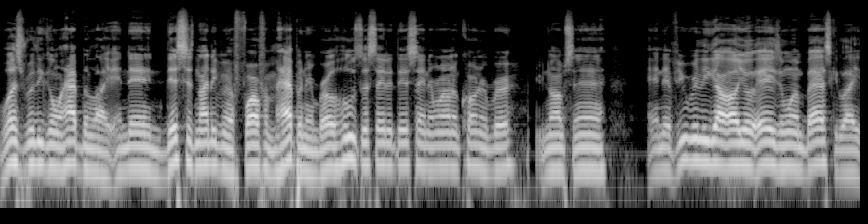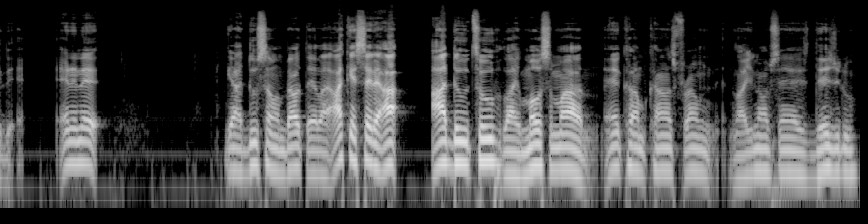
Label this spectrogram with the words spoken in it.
what's really gonna happen like and then this is not even far from happening bro who's to say that this ain't around the corner bro you know what i'm saying and if you really got all your eggs in one basket like the internet gotta do something about that like i can say that i i do too like most of my income comes from like you know what i'm saying it's digital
